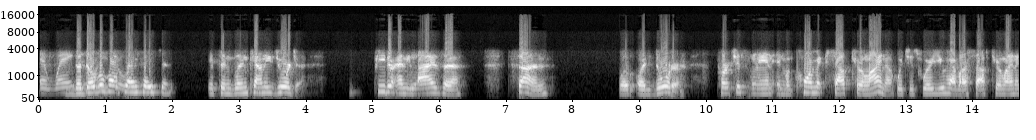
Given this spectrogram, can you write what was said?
And Wayne The Dover Hall Georgia. plantation, it's in Glynn County, Georgia. Peter and Eliza son well, or daughter purchased land in McCormick, South Carolina, which is where you have our South Carolina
